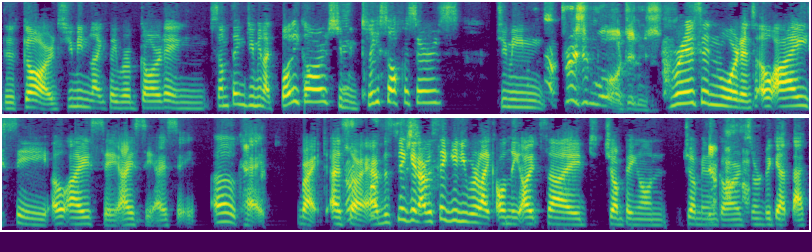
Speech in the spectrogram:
the guards. You mean like they were guarding something? Do you mean like bodyguards? Do you mean police officers? Do you mean Yeah, prison wardens. Prison wardens. Oh, I see. Oh, I see. I see. I see. Okay. Right. I'm sorry. I was thinking. I was thinking you were like on the outside, jumping on, jumping on Yeah. guards in order to get back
